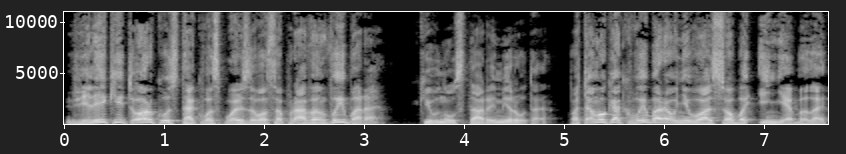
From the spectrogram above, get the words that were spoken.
«Великий Торкус так воспользовался правом выбора», — кивнул старый Мирута. «Потому как выбора у него особо и не было,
